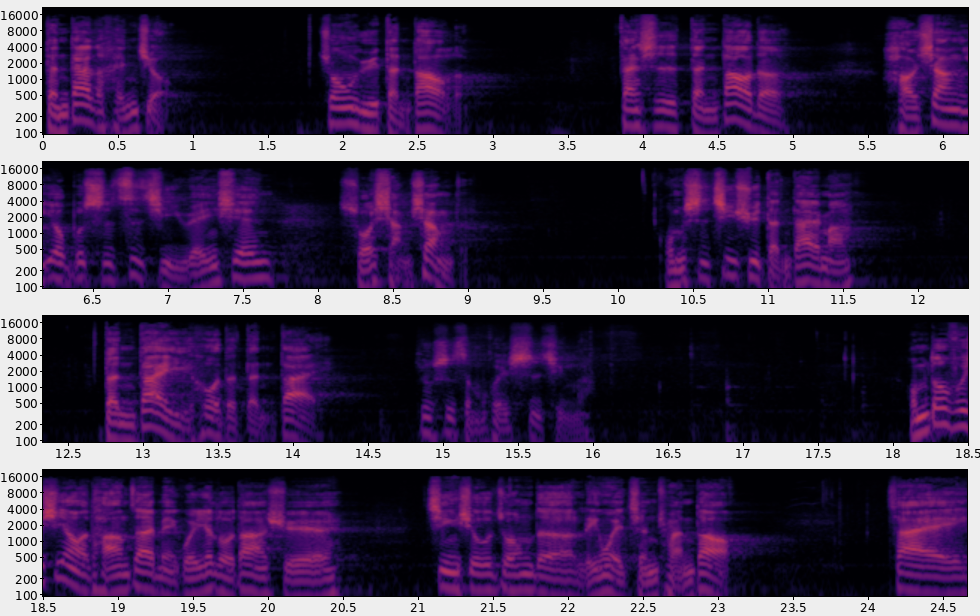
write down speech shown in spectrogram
等待了很久，终于等到了，但是等到的，好像又不是自己原先所想象的，我们是继续等待吗？等待以后的等待，又是怎么回事情呢？我们东福信友堂在美国耶鲁大学进修中的林伟成传道，在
